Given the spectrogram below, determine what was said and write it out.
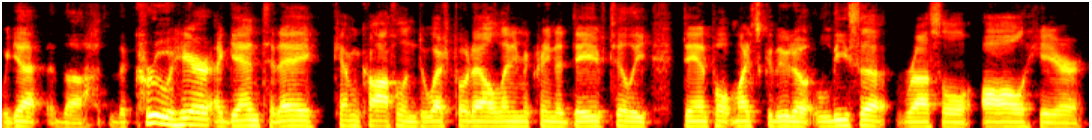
We got the the crew here again today. Kevin Coughlin, Dewesh Podell, Lenny Macrina, Dave Tilley, Dan Pope, Mike Scaduto, Lisa Russell, all here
